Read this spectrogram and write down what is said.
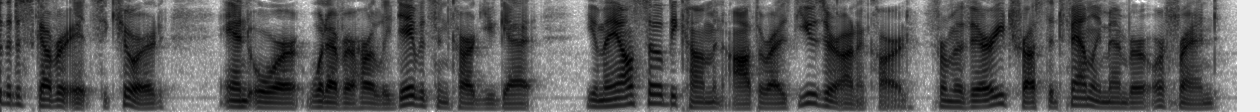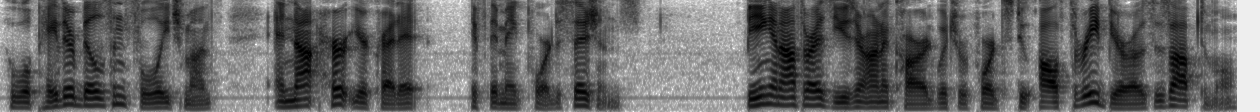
the Discover It secured, and or whatever Harley Davidson card you get, you may also become an authorized user on a card from a very trusted family member or friend who will pay their bills in full each month and not hurt your credit if they make poor decisions. Being an authorized user on a card which reports to all three bureaus is optimal.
